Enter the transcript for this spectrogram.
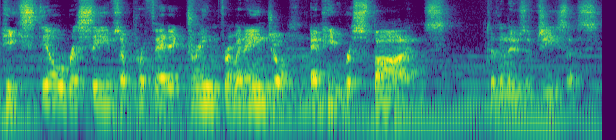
he still receives a prophetic dream from an angel and he responds to the news of Jesus.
